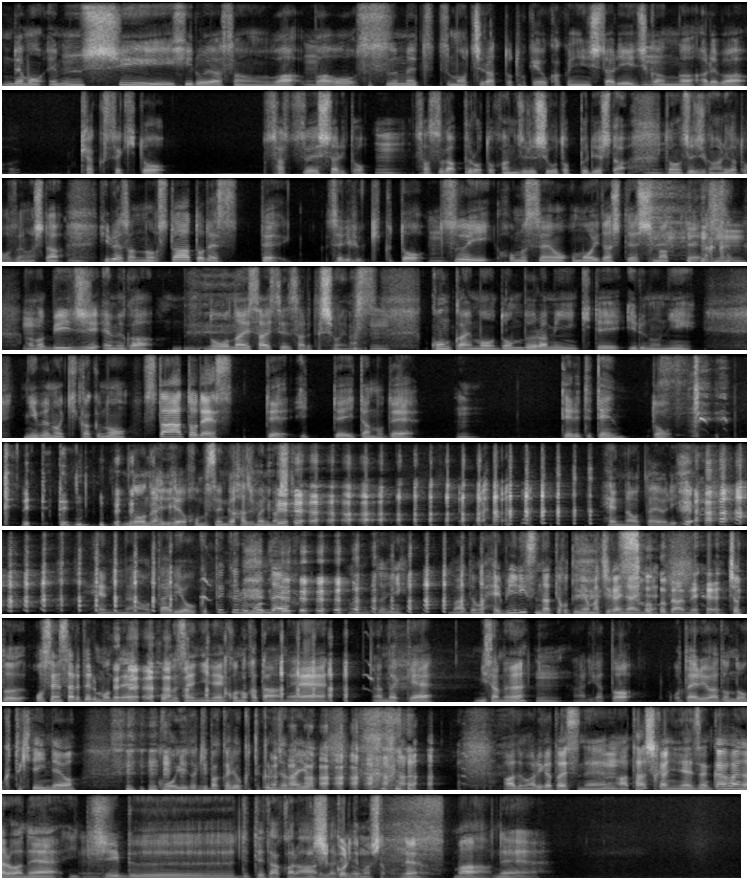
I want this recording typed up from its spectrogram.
でも MC ひろやさんは場を進めつつもちらっと時計を確認したり時間があれば客席と撮影したりとうん。さすがプロと感じる仕事っぷりでした、楽しい時間ありがとうございました、ひろやさんの「スタートです」ってセリフ聞くと、ついホームセンを思い出してしまって、ん。あの BGM が脳内再生されてしまいます、うん。今回もドンブラ見に来ているのに2部の企画の「スタートです!」って言っていたのでうん。「テレテテン」と。照れててん？脳内でホームセンが始まりました。変なお便り変なお便りを送ってくるもんだよ。本当に。まあでもヘビーリスナーってことには間違いないね。そうだね。ちょっと汚染されてるもんね。ホームセンにねこの方はね。なんだっけ？ミサム？うん。ありがとう。お便りはどんどん送ってきていいんだよ。こういう時ばっかり送ってくるんじゃないよ。あでもありがたいですね、うん。あ確かにね前回ファイナルはね一部出てたからあれだけど、しっかり出ましたもんね。まあね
